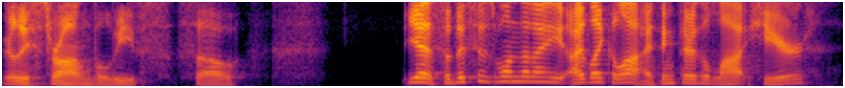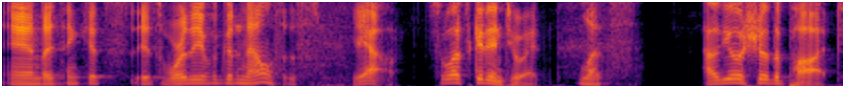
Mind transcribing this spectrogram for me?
really strong beliefs. So, yeah, so this is one that I, I like a lot. I think there's a lot here, and I think it's it's worthy of a good analysis. Yeah. So let's get into it. Let's. Alyosha the Pot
